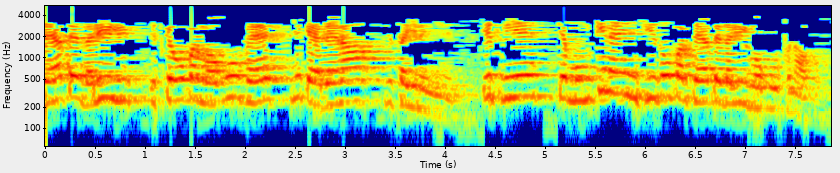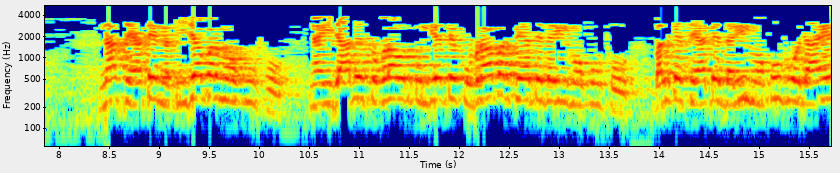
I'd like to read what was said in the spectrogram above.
صحت دلیل اس کے اوپر موقوف ہے، یہ کہہ دینا یہ صحیح نہیں ہے۔ اس لیے کہ ممکن ہے ان چیزوں پر صحت دلیل موقوف نہ ہو۔ نہ صحت نتیجہ پر موقوف ہو، نہ ایجاد سکرا اور کلیت کبرا پر صحت دلیل موقوف ہو، بلکہ صحت دلیل موقوف ہو جائے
